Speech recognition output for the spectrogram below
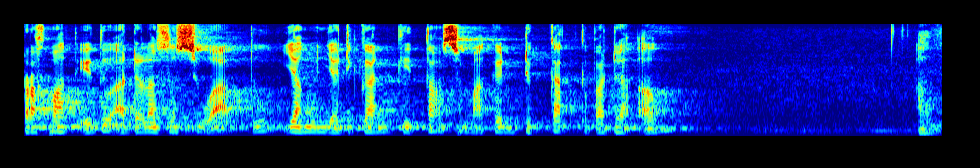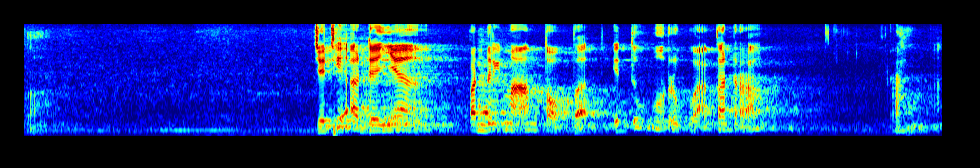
Rahmat itu adalah sesuatu yang menjadikan kita semakin dekat kepada Allah. Jadi adanya penerimaan tobat itu merupakan rahmat.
